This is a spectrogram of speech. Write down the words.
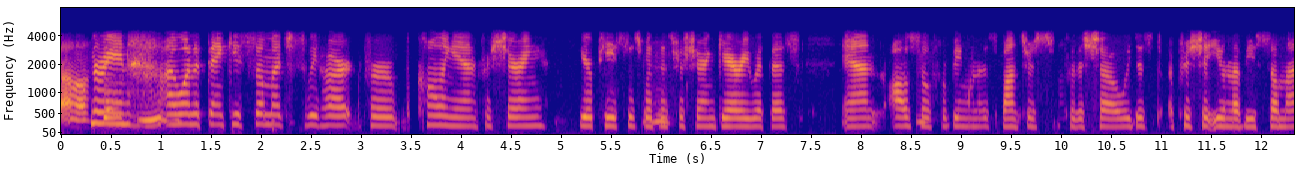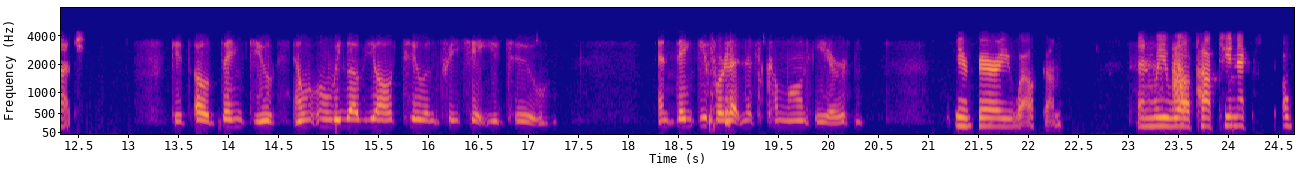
oh, Noreen. I want to thank you so much, sweetheart, for calling in, for sharing your pieces with Mhm. us, for sharing Gary with us, and also for being one of the sponsors for the show. We just appreciate you and love you so much. Oh, thank you, and we- we love you all too, and appreciate you too. And thank you for letting us come on here. You're very welcome. And we will talk to you next. Oh,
